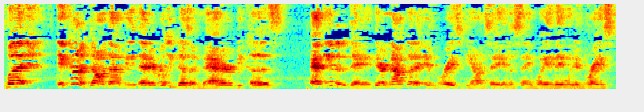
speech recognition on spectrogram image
But it kind of dawned on me that it really doesn't matter because at the end of the day, they're not going to embrace Beyonce in the same way they would embrace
